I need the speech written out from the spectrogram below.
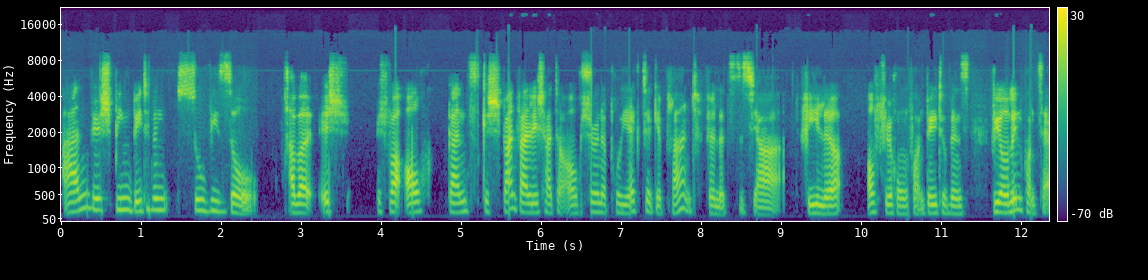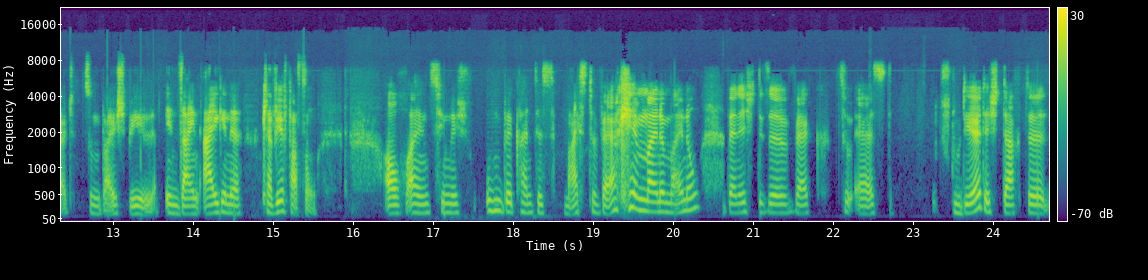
allen, wir spielen Beethoven sowieso. Aber ich, ich war auch ganz gespannt, weil ich hatte auch schöne Projekte geplant für letztes Jahr. Viele Aufführungen von Beethovens Violinkonzert zum Beispiel in seine eigene Klavierfassung auch ein ziemlich unbekanntes Meisterwerk in meiner Meinung. Wenn ich dieses Werk zuerst studiert, ich dachte,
